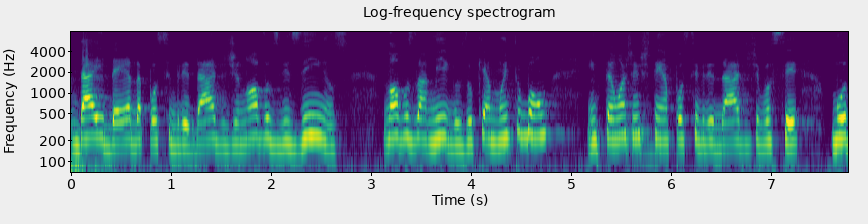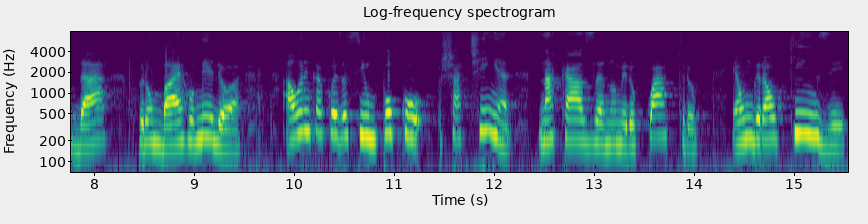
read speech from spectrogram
dá a ideia da possibilidade de novos vizinhos, novos amigos, o que é muito bom. Então a gente tem a possibilidade de você mudar para um bairro melhor. A única coisa assim um pouco chatinha na casa número 4 é um grau 15,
